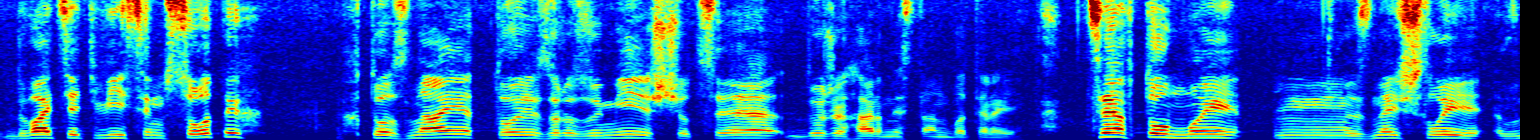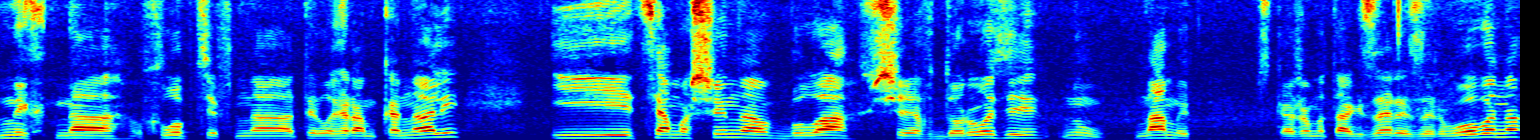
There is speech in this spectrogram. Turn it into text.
28 сотих. Хто знає, той зрозуміє, що це дуже гарний стан батареї. Це авто ми м, знайшли в них на хлопців на телеграм-каналі, і ця машина була ще в дорозі. Ну, нами, скажімо так, зарезервована.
